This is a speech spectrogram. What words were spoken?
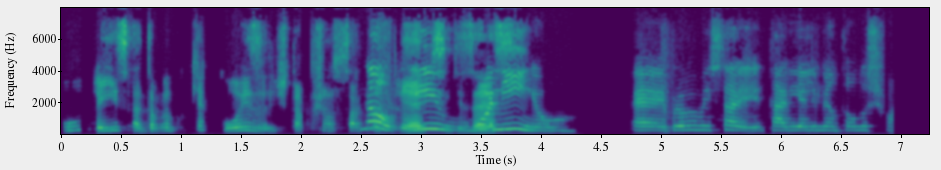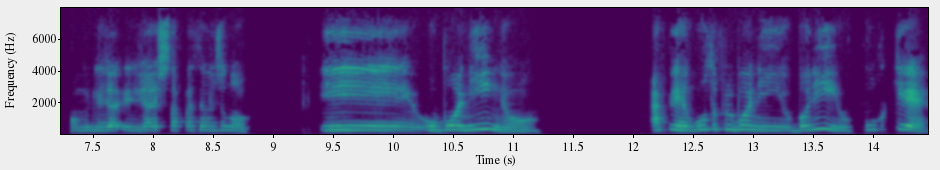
tudo aí, sabe? Tá vendo qualquer coisa. De estar tá puxando saco Não, e o Boninho é, provavelmente estaria alimentando os fãs, como ele já, ele já está fazendo de novo. E o Boninho, a pergunta pro Boninho, Boninho, por quê?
